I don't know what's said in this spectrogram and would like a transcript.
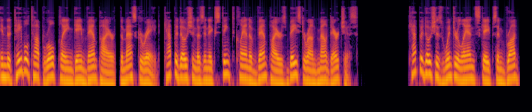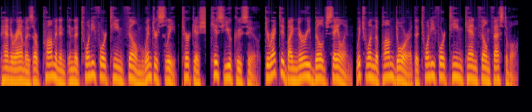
In the tabletop role-playing game Vampire, The Masquerade, Cappadocian is an extinct clan of vampires based around Mount Erciyes. Cappadocia's winter landscapes and broad panoramas are prominent in the 2014 film Winter Sleep Turkish, Kış Uykusu, directed by Nuri Bilge Ceylan, which won the Palme d'Or at the 2014 Cannes Film Festival.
